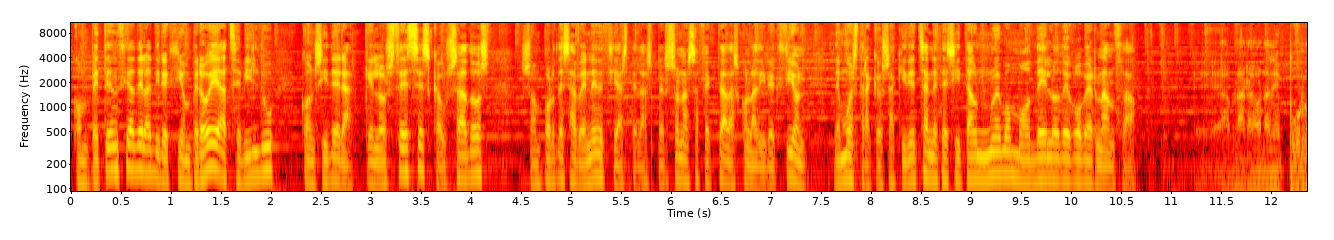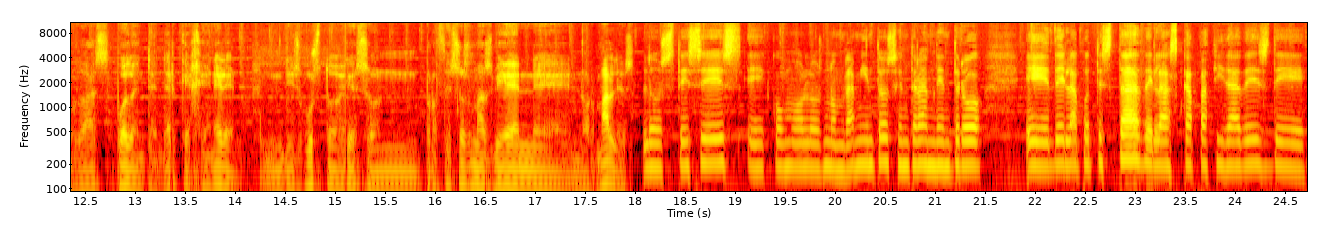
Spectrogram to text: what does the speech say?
competencia de la dirección, pero EH Bildu considera que los ceses causados son por desavenencias de las personas afectadas con la dirección. Demuestra que Osakidecha necesita un nuevo modelo de gobernanza hablar ahora de purgas, puedo entender que generen un disgusto, que son procesos más bien eh, normales. Los ceses, eh, como los nombramientos, entran dentro eh, de la potestad de las capacidades de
